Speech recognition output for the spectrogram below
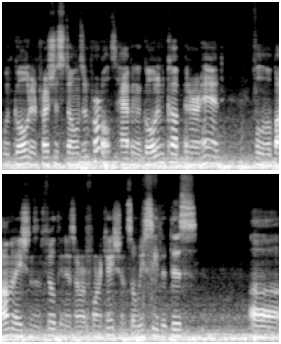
with gold and precious stones and pearls, having a golden cup in her hand full of abominations and filthiness and fornication. So we see that this uh,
